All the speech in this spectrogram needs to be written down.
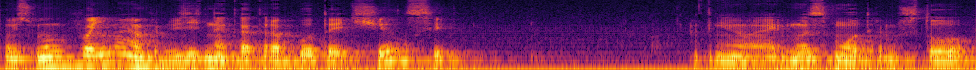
То есть мы понимаем приблизительно, как работает Челси. Э, и мы смотрим, что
